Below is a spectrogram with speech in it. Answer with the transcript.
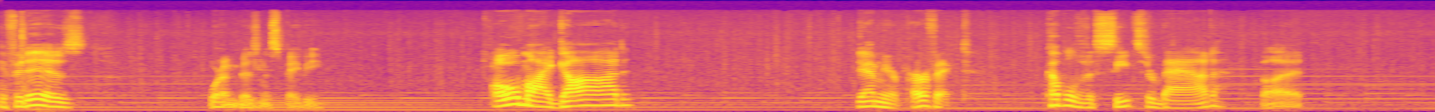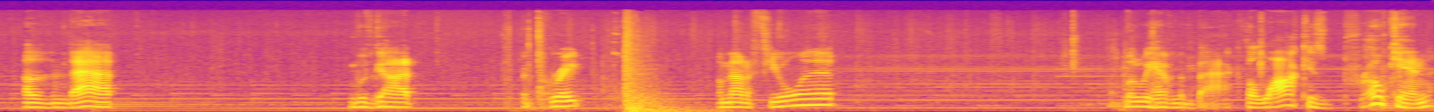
If it is, we're in business, baby. Oh my god! Damn near perfect. A couple of the seats are bad, but other than that, we've got a great amount of fuel in it. What do we have in the back? The lock is broken.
